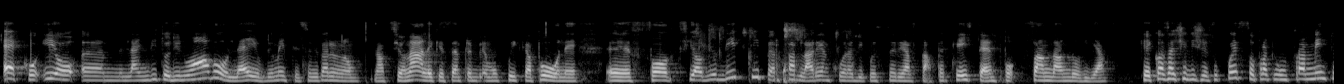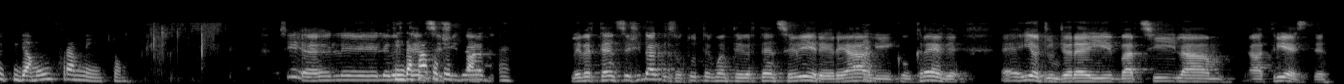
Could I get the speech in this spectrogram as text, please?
Ecco, io ehm, la invito di nuovo, lei ovviamente il segretario nazionale che sempre abbiamo qui Capone, eh, Fiovio Bitti, per parlare ancora di queste realtà, perché il tempo sta andando via. Che cosa ci dice su questo? Proprio un frammento e chiudiamo un frammento. Sì, eh, le, le vertenze citate... Eh. Le vertenze citate sono tutte quante vertenze vere, reali, eh. concrete. Eh, io aggiungerei Barzila a Trieste,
